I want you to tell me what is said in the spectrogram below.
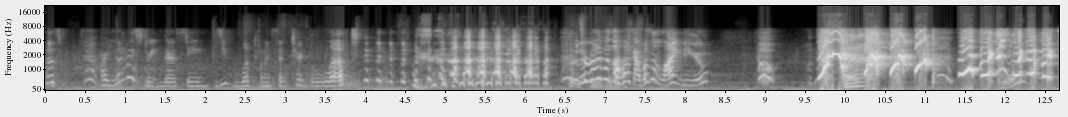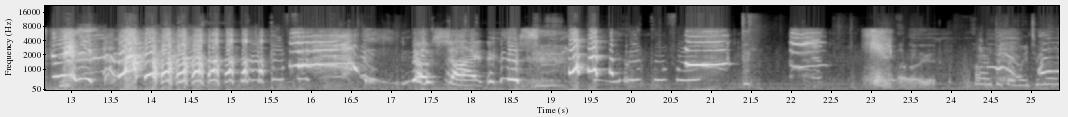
That's. Are you in my stream, Ghosty? Because you looked when I said turn to the left. there really was a hook. I wasn't lying to you. Look at my screen! no shot. No shot. Oh my god. Oh, I think I'm way too loud.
